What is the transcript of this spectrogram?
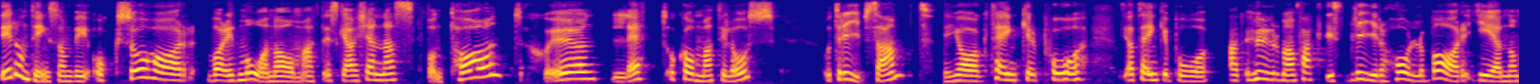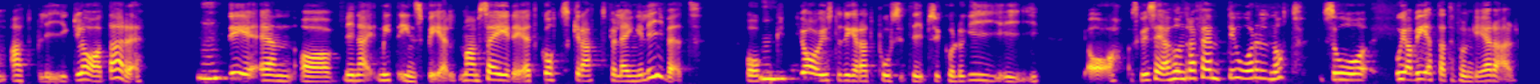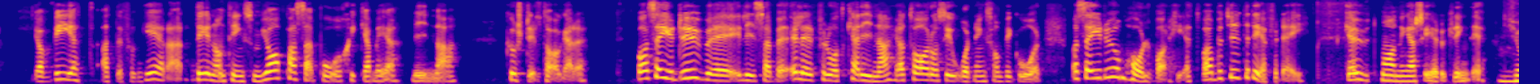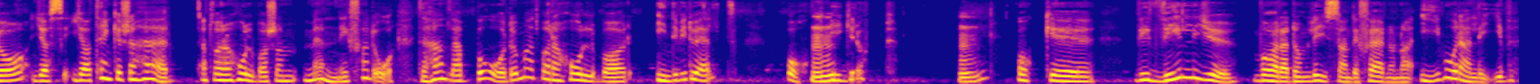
Det är någonting som vi också har varit måna om att det ska kännas spontant, skönt, lätt att komma till oss och trivsamt. Jag tänker på, jag tänker på att hur man faktiskt blir hållbar genom att bli gladare. Mm. Det är en av mina, mitt inspel. Man säger det, ett gott skratt förlänger livet. Och mm. jag har ju studerat positiv psykologi i, ja, vad ska vi säga, 150 år eller något. Så, och jag vet att det fungerar. Jag vet att det fungerar. Det är någonting som jag passar på att skicka med mina kursdeltagare. Vad säger du eh, Elisabeth, eller förlåt Karina, jag tar oss i ordning som vi går. Vad säger du om hållbarhet? Vad betyder det för dig? Vilka utmaningar ser du kring det? Ja, jag, jag tänker så här, att vara hållbar som människa då, det handlar både om att vara hållbar individuellt och mm. i grupp. Mm. Och eh, vi vill ju vara de lysande stjärnorna i våra liv.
